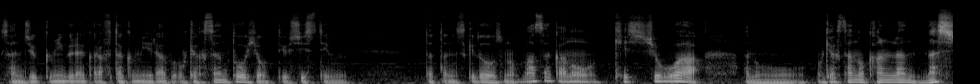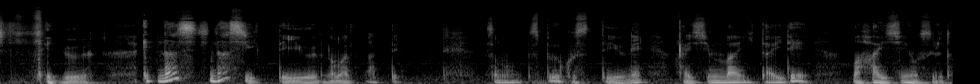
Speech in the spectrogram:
30組ぐらいから2組選ぶお客さん投票っていうシステムだったんですけどそのまさかの決勝はあのお客さんの観覧なしっていうえなしなしっていうのがまずあってそのスプークスっていうね配信媒体で、まあ、配信をすると。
